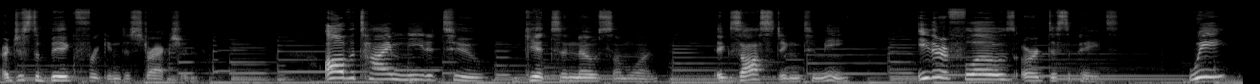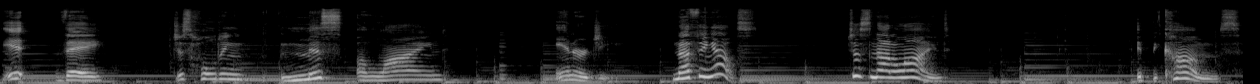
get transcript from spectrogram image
are just a big freaking distraction. All the time needed to get to know someone. Exhausting to me. Either it flows or it dissipates. We, it, they, just holding misaligned energy. Nothing else. Just not aligned. It becomes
